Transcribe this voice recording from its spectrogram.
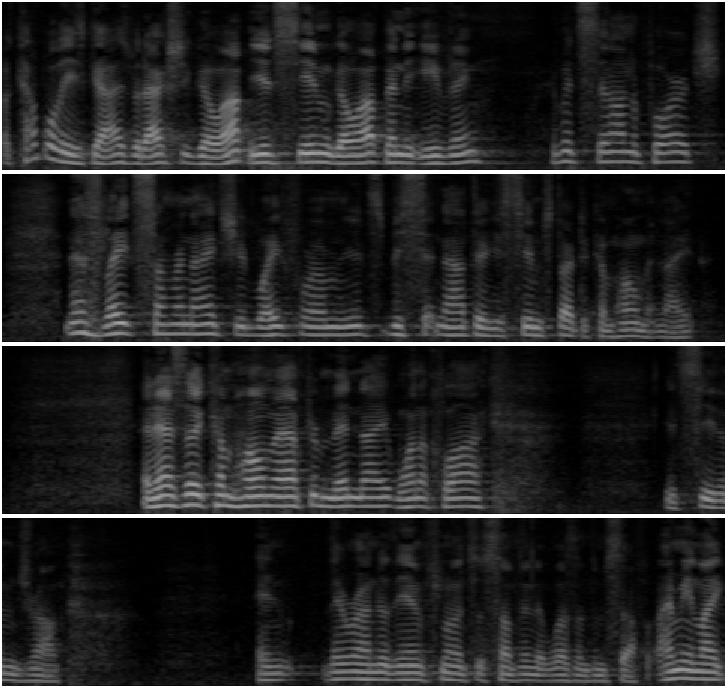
a couple of these guys would actually go up. You'd see them go up in the evening. They would sit on the porch. And those late summer nights, you'd wait for them. You'd be sitting out there, and you'd see them start to come home at night. And as they come home after midnight, 1 o'clock, you'd see them drunk. And they were under the influence of something that wasn't themselves. I mean, like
